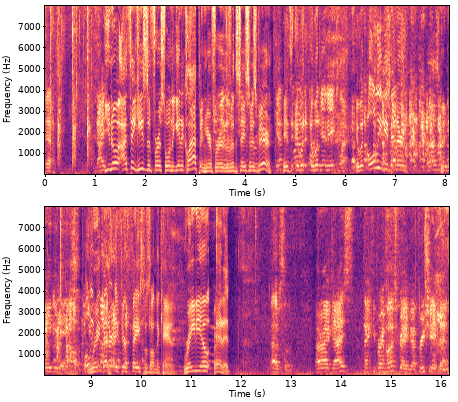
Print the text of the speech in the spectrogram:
Yes. You know. I think he's the first one to get a clap in here for for the taste of his beer. It's, it would it would it would only be better. That was my Navy days. Only be better if your face was on the can. Radio edit. Absolutely. All right, guys. Thank you very much, Greg. I appreciate that.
